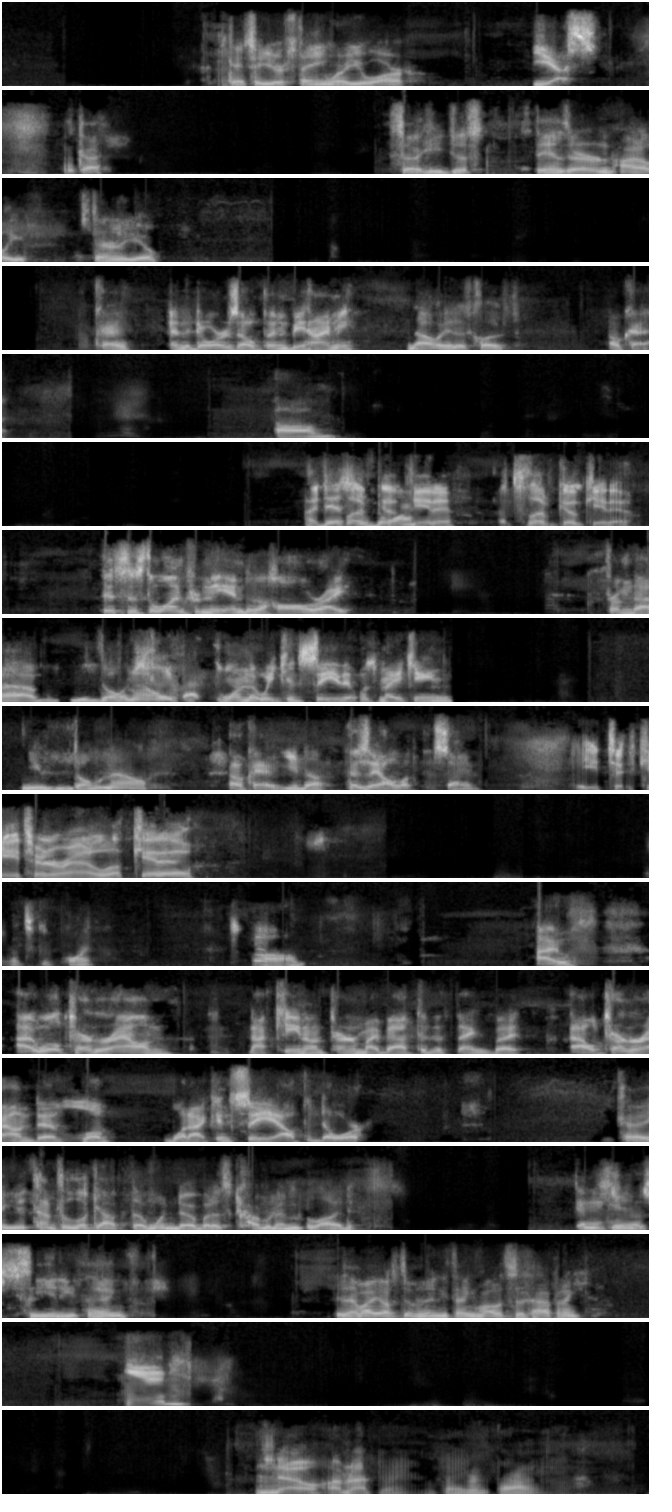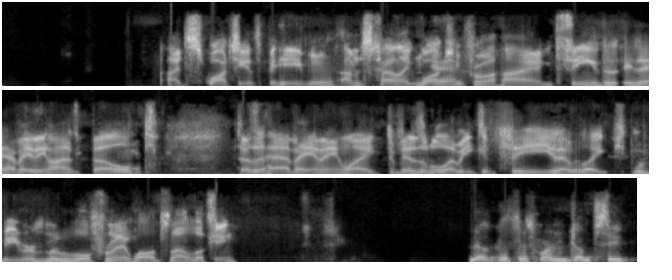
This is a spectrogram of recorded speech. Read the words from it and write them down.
Okay, so you're staying where you are? Yes. Okay. So he just stands there and idly staring at you. Okay. And the door is open behind me. No, it is closed. Okay. Um, I This just let is him the go, one- Kato. Let's let him go, Kato. This is the one from the end of the hall, right? From the Uh, you don't from know. straight back, the one that we could see that was making. You don't know. Okay, you don't because they all look the same. Can you, t- can you turn around and look, Kato? That's a good point. Um, I I will turn around. Not keen on turning my back to the thing, but I'll turn around to look what I can see out the door. Okay, you attempt to look out the window, but it's covered in blood. You can't see anything. Is anybody else doing anything while this is happening? Um, no, I'm not doing anything. I'm just watching its behavior. I'm just kind of like watching Yeah. from behind, seeing does it have anything on its belt? Does it have anything like visible that we could see that would like would be removable from it while it's not looking? Nope, it's just wearing a jumpsuit.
